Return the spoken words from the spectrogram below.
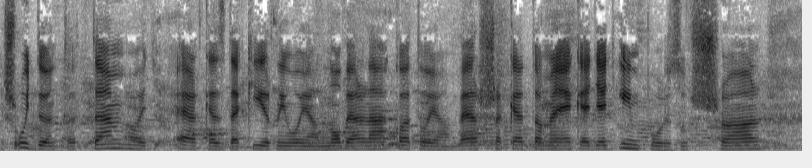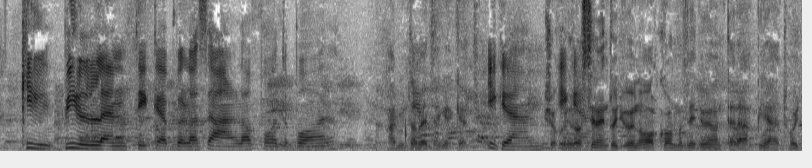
és úgy döntöttem, hogy elkezdek írni olyan novellákat, olyan verseket, amelyek egy-egy impulzussal kibillentik ebből az állapotból. Mármint a betegeket. Igen. És akkor igen. ez azt jelenti, hogy ön alkalmaz egy olyan terápiát, hogy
